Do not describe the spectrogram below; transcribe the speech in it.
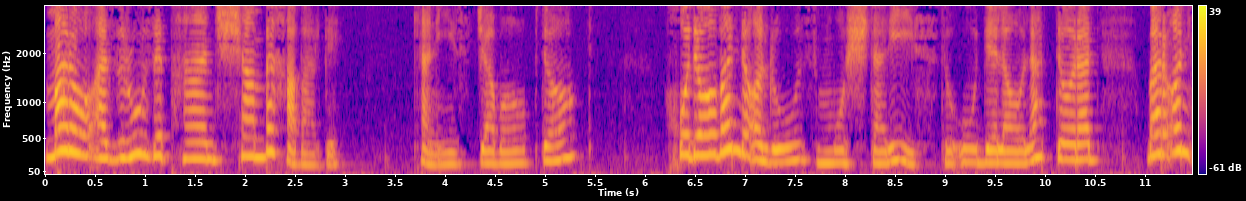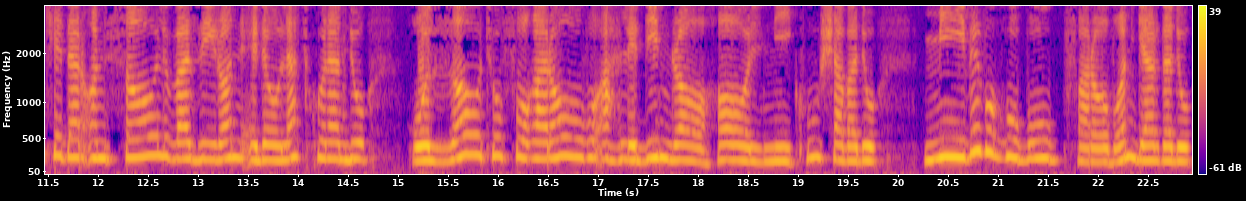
مرا از روز پنج شنبه خبر ده. کنیز جواب داد خداوند آن روز مشتری است و او دلالت دارد بر آنکه در آن سال وزیران عدالت کنند و قضات و فقرا و اهل دین را حال نیکو شود و میوه و حبوب فراوان گردد و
